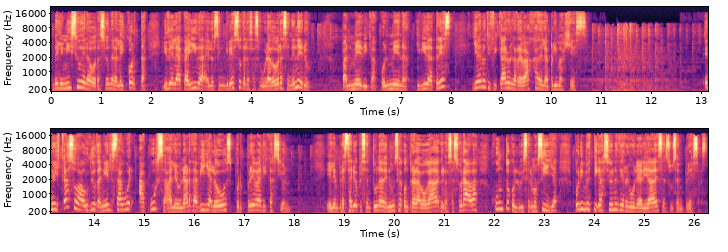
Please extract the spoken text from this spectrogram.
del inicio de la votación de la ley corta y de la caída en los ingresos de las aseguradoras en enero. Panmédica, Colmena y Vida 3 ya notificaron la rebaja de la prima GES. En el caso audio, Daniel Sauer acusa a Leonarda Villalobos por prevaricación. El empresario presentó una denuncia contra la abogada que lo asesoraba, junto con Luis Hermosilla, por investigaciones de irregularidades en sus empresas.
